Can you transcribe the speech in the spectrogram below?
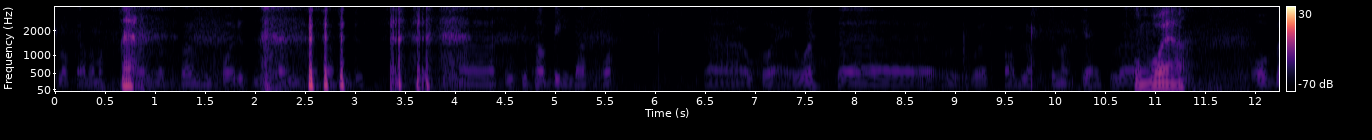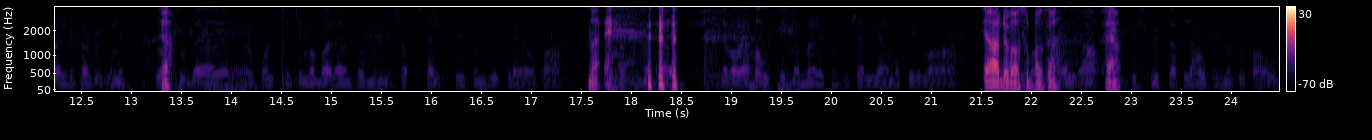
slått gjennom, da. Ja. Har kjøpt seg en Ford Mustang for 50 000. Eh, Så vi skulle ta bilde etterpå. Eh, Og hun er jo et, eh, hun er et fabelaktig menneske. Hun må, ja. og veldig perfeksjonist. Så, Ja. så det holdt ikke med bare en sånn kjapp selfie som vi pleier å ta. Nei. det var en halvtime med liksom forskjellige motiver. Ja, det var såpass, ja. Ja. Til slutt, etter en halvtime, så sa hun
